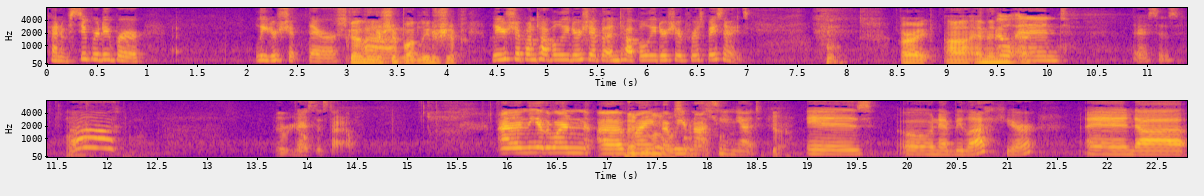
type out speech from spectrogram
kind of super duper leadership there. He's got leadership Um, on leadership. leadership on top of leadership on top of leadership for Space Knights. All right, uh, and then Oh, and there's his. Ah. there we go. There's the style. And then the other one of Nebula mine that we have not seen one. yet Yeah. is Oh Nebula here. And uh,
